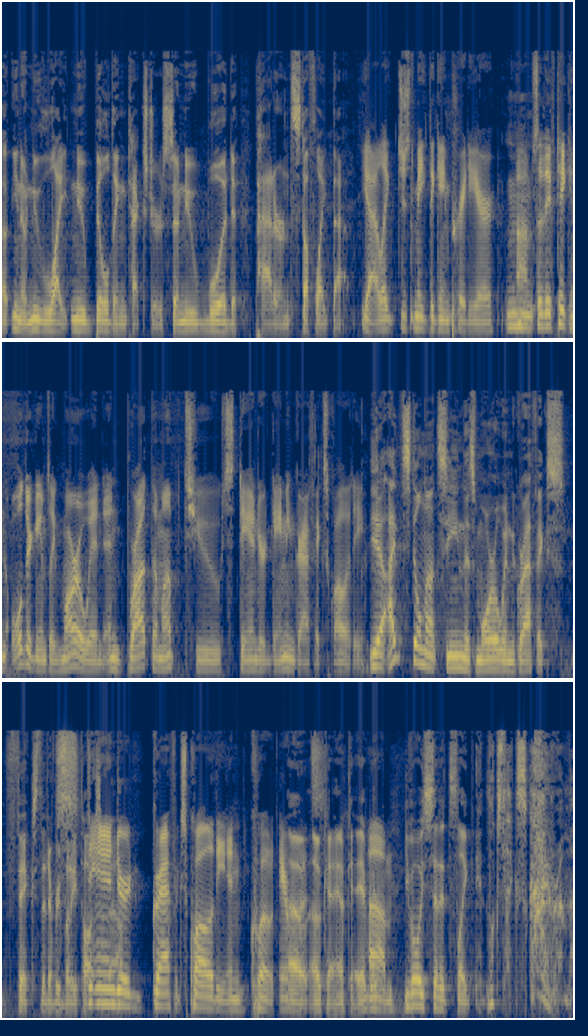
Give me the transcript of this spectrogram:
uh, you know new light, new building textures, so new wood patterns, stuff like that. yeah, like just make the game prettier. Mm-hmm. Um, so they've taken older games like Morrowind and brought them up to standard gaming graphics quality. Yeah, I've still not seen this Morrowind graphics fix that everybody talks about. Standard graphics quality in quote air Oh, okay, okay. Every- Um, you've always said it's like it looks like Skyrim,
